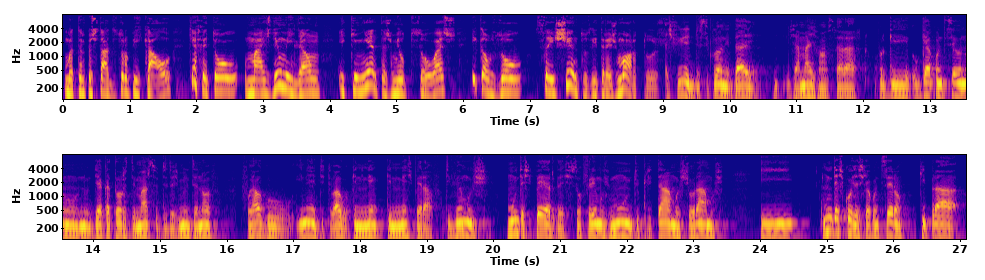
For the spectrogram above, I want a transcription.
Uma tempestade tropical que afetou mais de 1 milhão e 500 mil pessoas e causou 603 mortos. As filhas do ciclone Dai jamais vão sarar, porque o que aconteceu no, no dia 14 de março de 2019 foi algo inédito, algo que ninguém, que ninguém esperava. Tivemos muitas perdas, sofremos muito, gritamos, choramos e muitas coisas que aconteceram que para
